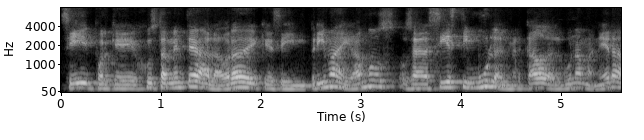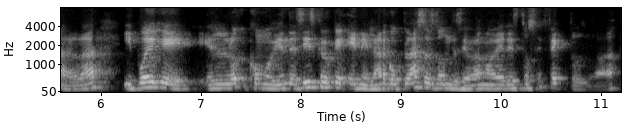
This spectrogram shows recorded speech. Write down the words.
Sí, porque justamente a la hora de que se imprima, digamos, o sea, sí estimula el mercado de alguna manera, ¿verdad? Y puede que, como bien decís, creo que en el largo plazo es donde se van a ver estos efectos, ¿verdad?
